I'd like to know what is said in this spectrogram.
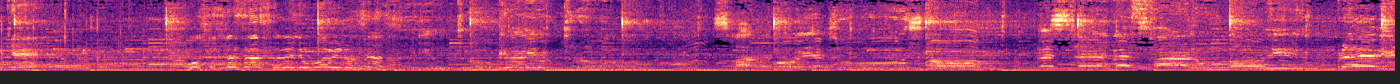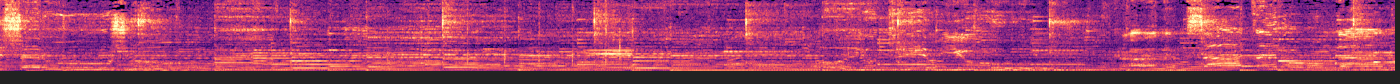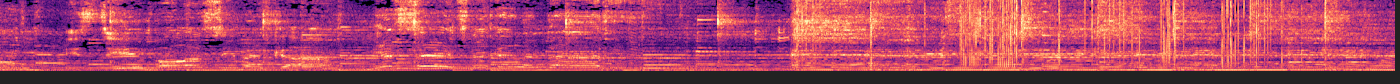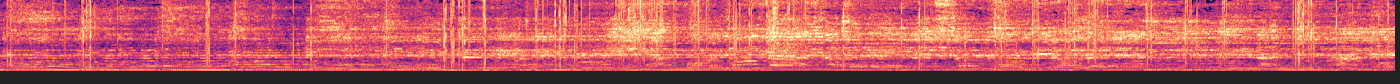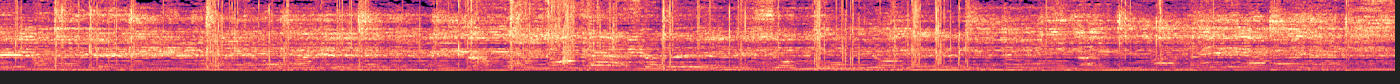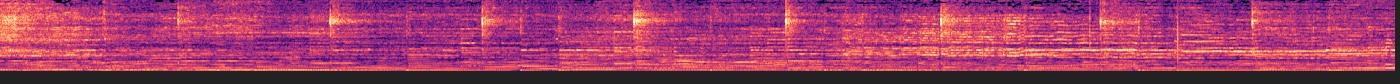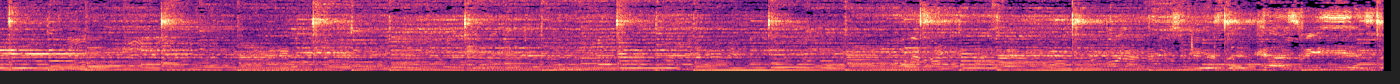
Lutke. Ovo su sve zastave ljubavi noć nas. Jutro ka jutro, svako je tužno, bez tebe stvarno i previše ruče.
